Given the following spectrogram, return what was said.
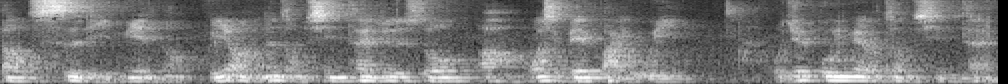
到寺里面哦，不要有那种心态，就是说啊，我是被拜位，我觉得不应该有这种心态。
